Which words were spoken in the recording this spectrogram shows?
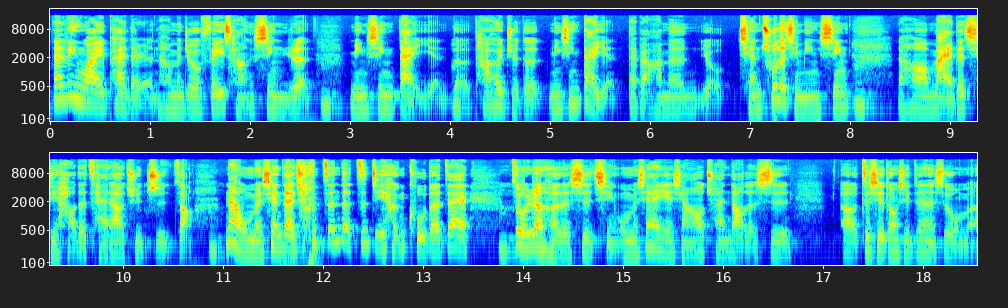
那另外一派的人，他们就非常信任明星代言的，他会觉得明星代言代表他们有钱出得起明星，然后买得起好的材料去制造。那我们现在就 真的自己很苦的在做任何的事情，我们。现在也想要传导的是，呃，这些东西真的是我们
